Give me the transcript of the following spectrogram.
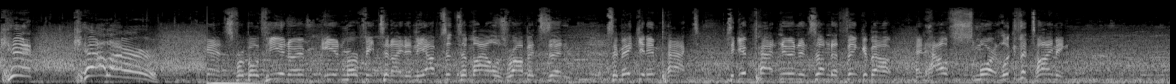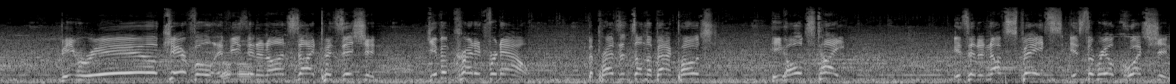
Kipp Keller! For both he and Ian Murphy tonight in the absence of Miles Robinson to make an impact, to give Pat Noonan something to think about, and how smart. Look at the timing. Be real careful if uh -oh. he's in an onside position. Give him credit for now. The presence on the back post, he holds tight. Is it enough space is the real question.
